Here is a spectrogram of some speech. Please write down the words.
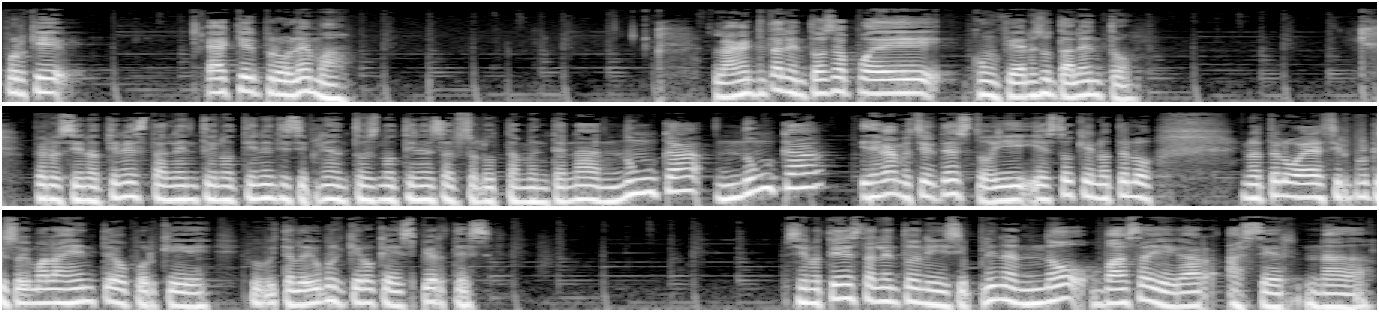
Porque aquí el problema. La gente talentosa puede confiar en su talento, pero si no tienes talento y no tienes disciplina, entonces no tienes absolutamente nada. Nunca, nunca, y déjame decirte esto, y esto que no te lo, no te lo voy a decir porque soy mala gente o porque, te lo digo porque quiero que despiertes. Si no tienes talento ni disciplina, no vas a llegar a hacer nada.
